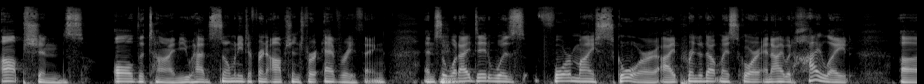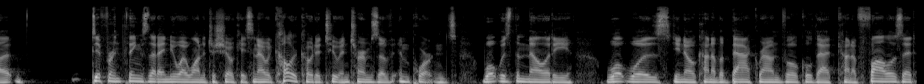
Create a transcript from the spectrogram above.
options all the time. You have so many different options for everything. And so what I did was for my score, I printed out my score and I would highlight uh, different things that I knew I wanted to showcase, and I would color code it too in terms of importance. What was the melody? What was you know kind of a background vocal that kind of follows it,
